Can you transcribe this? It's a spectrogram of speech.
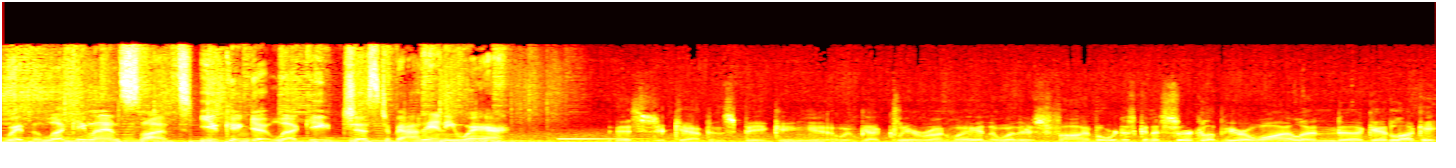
With the Lucky Land slots, you can get lucky just about anywhere. This is your captain speaking. Uh, we've got clear runway and the weather's fine, but we're just going to circle up here a while and uh, get lucky.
